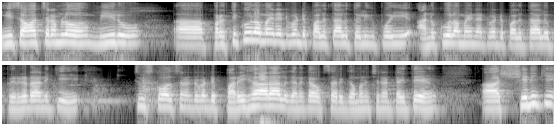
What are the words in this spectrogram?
ఈ సంవత్సరంలో మీరు ప్రతికూలమైనటువంటి ఫలితాలు తొలగిపోయి అనుకూలమైనటువంటి ఫలితాలు పెరగడానికి చూసుకోవాల్సినటువంటి పరిహారాలు కనుక ఒకసారి గమనించినట్టయితే ఆ శనికి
